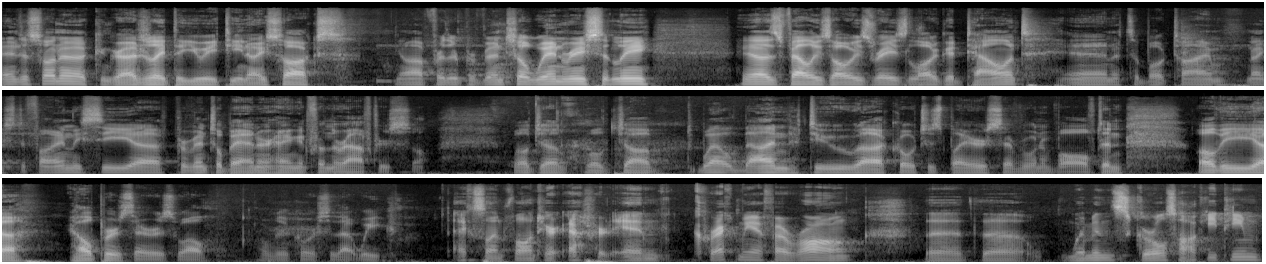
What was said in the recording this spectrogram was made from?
And I just want to congratulate the U18 Ice Hawks uh, for their provincial win recently. Yeah, this valley's always raised a lot of good talent, and it's about time. Nice to finally see a provincial banner hanging from the rafters. So, well job, well job, well done to uh, coaches, players, everyone involved, and all the uh, helpers there as well over the course of that week. Excellent volunteer effort. And correct me if I'm wrong, the the women's girls hockey team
